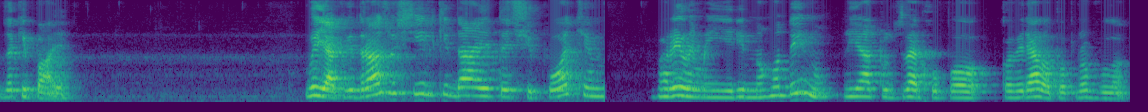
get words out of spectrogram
Закипає. Ви як відразу сіль кидаєте чи потім? Варили ми її рівно годину. Я тут зверху поковіряла, попробувала,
